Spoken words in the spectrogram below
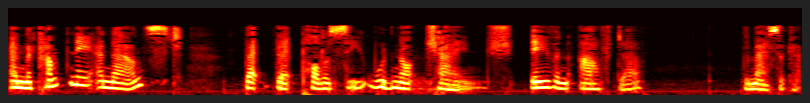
and the company announced that that policy would not change even after the massacre.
